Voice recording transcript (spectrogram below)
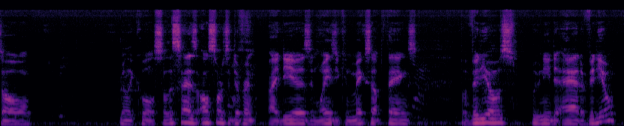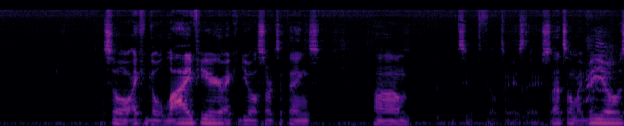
So really cool. So this has all sorts of different ideas and ways you can mix up things. But videos, we need to add a video. So I could go live here. I could do all sorts of things. Um, let's see what the filter is there. So that's all my videos.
